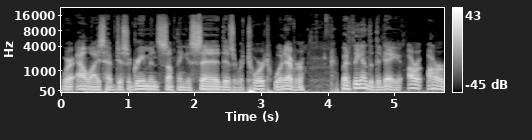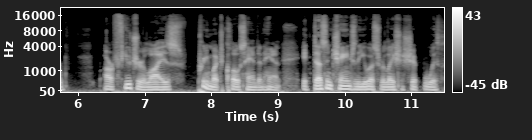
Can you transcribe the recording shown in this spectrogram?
where allies have disagreements, something is said, there's a retort, whatever. But at the end of the day, our our our future lies pretty much close hand in hand. It doesn't change the U.S. relationship with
